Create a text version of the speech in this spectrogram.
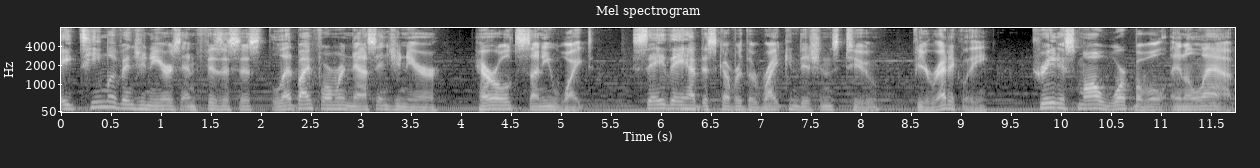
a team of engineers and physicists led by former NASA engineer Harold Sonny White say they have discovered the right conditions to, theoretically, create a small warp bubble in a lab.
